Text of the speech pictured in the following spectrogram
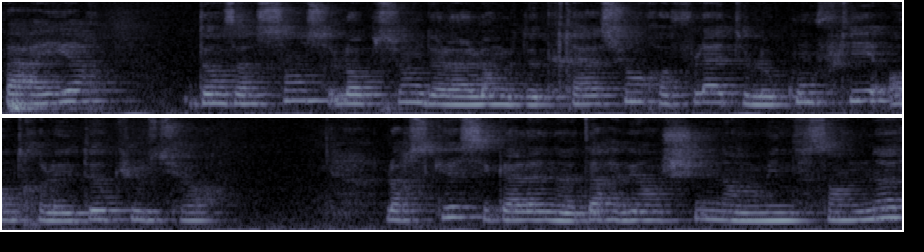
Par ailleurs, dans un sens, l'option de la langue de création reflète le conflit entre les deux cultures. Lorsque Sigalen est arrivé en Chine en 1909,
